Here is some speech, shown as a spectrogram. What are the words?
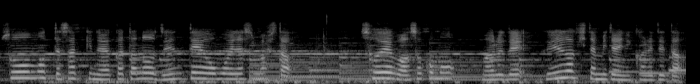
そう思ってさっきの館の前提を思い出しました。そういえばあそこもまるで冬が来たみたいに枯れてた。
